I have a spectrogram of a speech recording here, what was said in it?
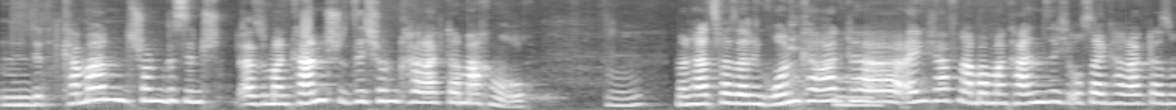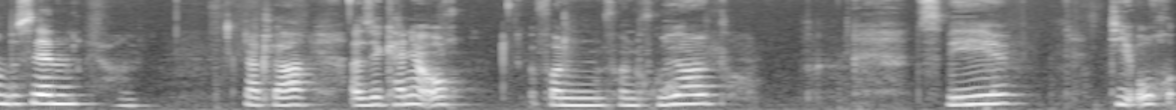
Das kann man schon ein bisschen. Also man kann sich schon einen Charakter machen auch. Mhm. Man hat zwar seine Grundcharaktereigenschaften, aber man kann sich auch seinen Charakter so ein bisschen. Na klar, also ihr kennt ja auch von, von früher zwei, die auch,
